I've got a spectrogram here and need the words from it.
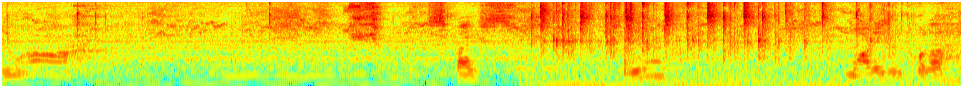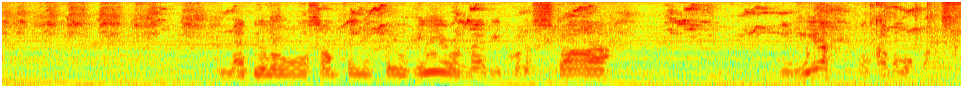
Do our space scene. Might even put a, a nebula or something through here and maybe put a star in here. We'll have a look.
